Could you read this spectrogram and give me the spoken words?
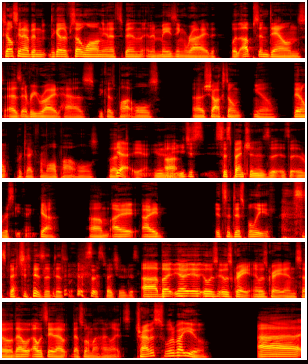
Chelsea and i've been together for so long and it's been an amazing ride with ups and downs as every ride has because potholes uh shocks don't you know they don't protect from all potholes but yeah, yeah. You know, uh, you just suspension is a is a risky thing. yeah um i i it's a disbelief suspension is a disbelief suspension of disbelief. Uh, but you know, it, it was it was great. It was great, and so that I would say that that's one of my highlights. Travis, what about you? Uh,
